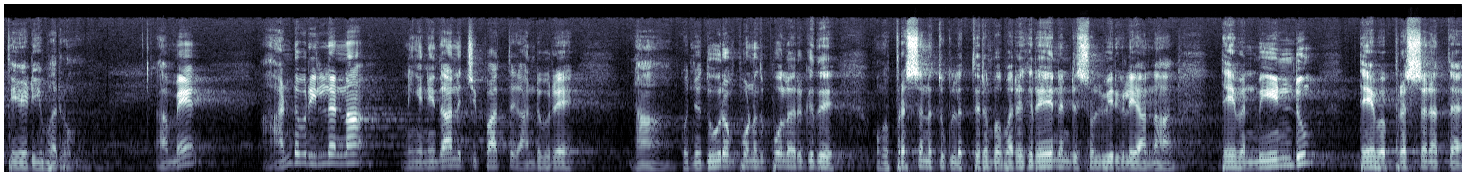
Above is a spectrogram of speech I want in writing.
தேடி வரும். ஆமேன். ஆண்டவர் இல்லைன்னா நீங்கள் நிதானிச்சு பார்த்து ஆண்டவரே நான் கொஞ்சம் தூரம் போனது போல் இருக்குது. உங்கள் பிரசனத்துக்குள்ளே திரும்ப வருகிறேன் என்று சொல்வீர்களே ஆனால் தேவன் மீண்டும் தேவ பிரசனத்தை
